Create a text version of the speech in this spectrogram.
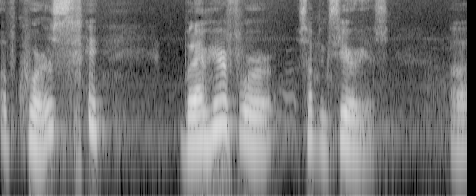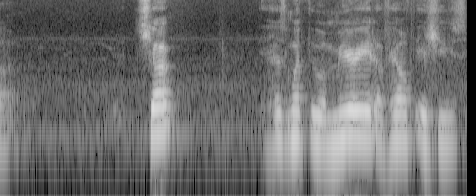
of course. but I'm here for something serious. Uh, Chuck has went through a myriad of health issues,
